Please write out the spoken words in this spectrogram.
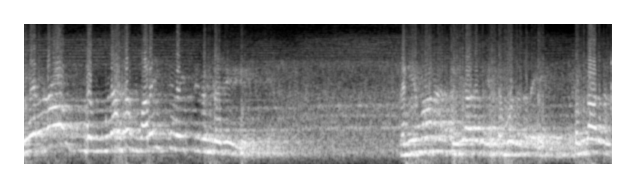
இதெல்லாம் இந்த உலகம் மறைத்து வைத்திருந்தது. கண்ணியமான பெரியாருடைய சகோதரரை சொன்னார்கள்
